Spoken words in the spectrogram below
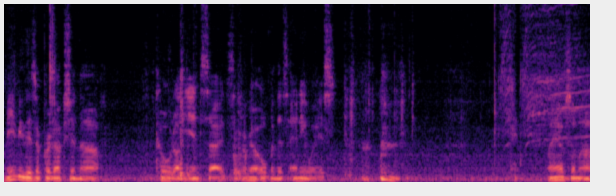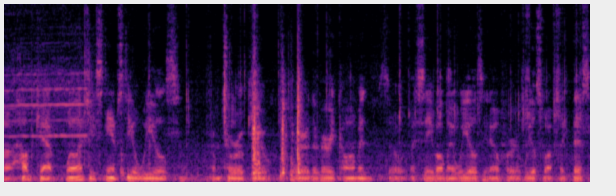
Maybe there's a production uh, code on the inside, so we're going to open this anyways. I have some uh, hubcap, well actually stamped steel wheels from ChoroQ. They're, they're very common, so I save all my wheels, you know, for wheel swaps like this.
